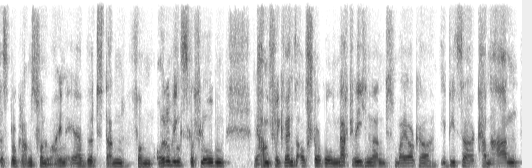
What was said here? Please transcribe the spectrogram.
des Programms von Ryanair wird dann von Eurowings geflogen. Wir haben Frequenzaufstockungen nach Griechenland, Mallorca, Ibiza, Kanaren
